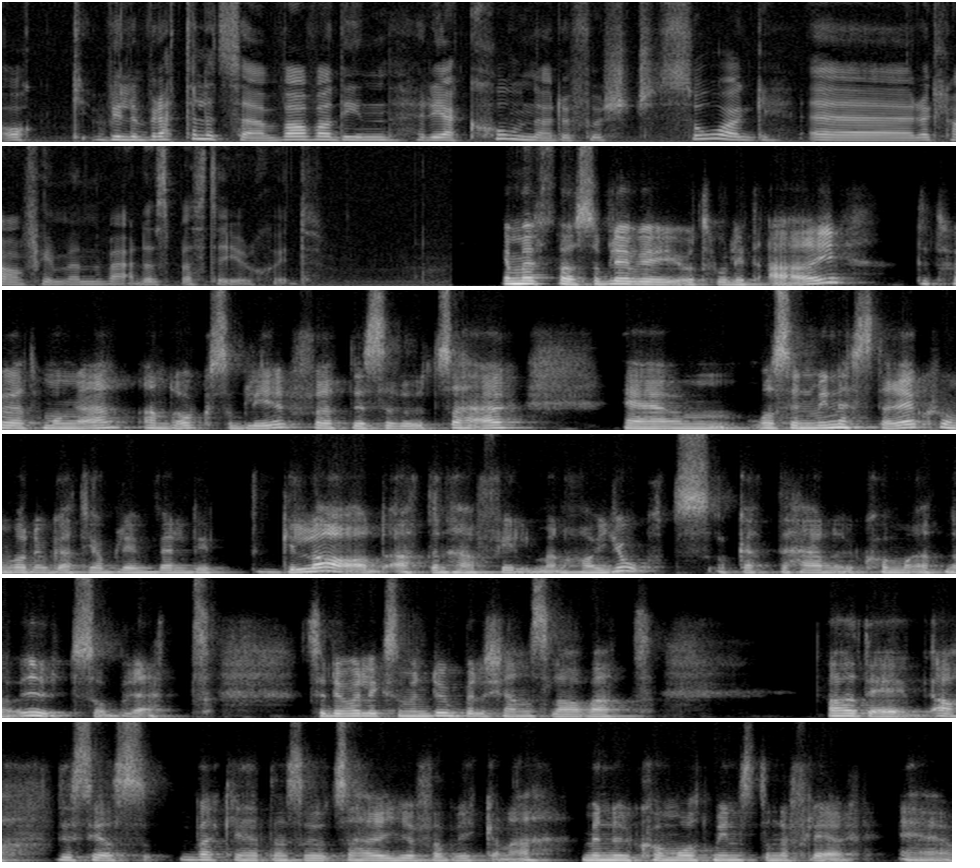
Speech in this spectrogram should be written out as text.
Och vill du berätta lite så här, vad var din reaktion när du först såg reklamfilmen Världens bästa djurskydd? Ja men först så blev jag ju otroligt arg det tror jag att många andra också blir för att det ser ut så här. Ehm, och sen min nästa reaktion var nog att jag blev väldigt glad att den här filmen har gjorts och att det här nu kommer att nå ut så brett. Så det var liksom en dubbel känsla av att ja, det, ja, det ser, verkligheten ser ut så här i djurfabrikerna men nu kommer åtminstone fler eh,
